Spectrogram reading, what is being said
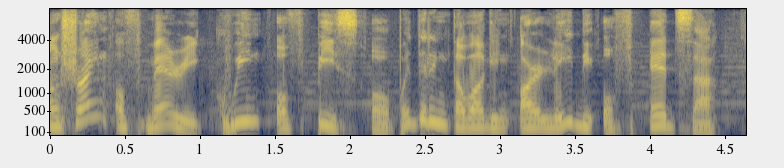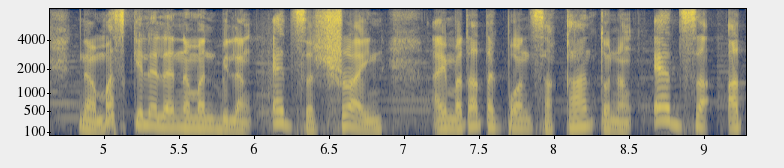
Ang Shrine of Mary, Queen of Peace o pwede ring tawaging Our Lady of EDSA na mas kilala naman bilang EDSA Shrine ay matatagpuan sa kanto ng EDSA at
